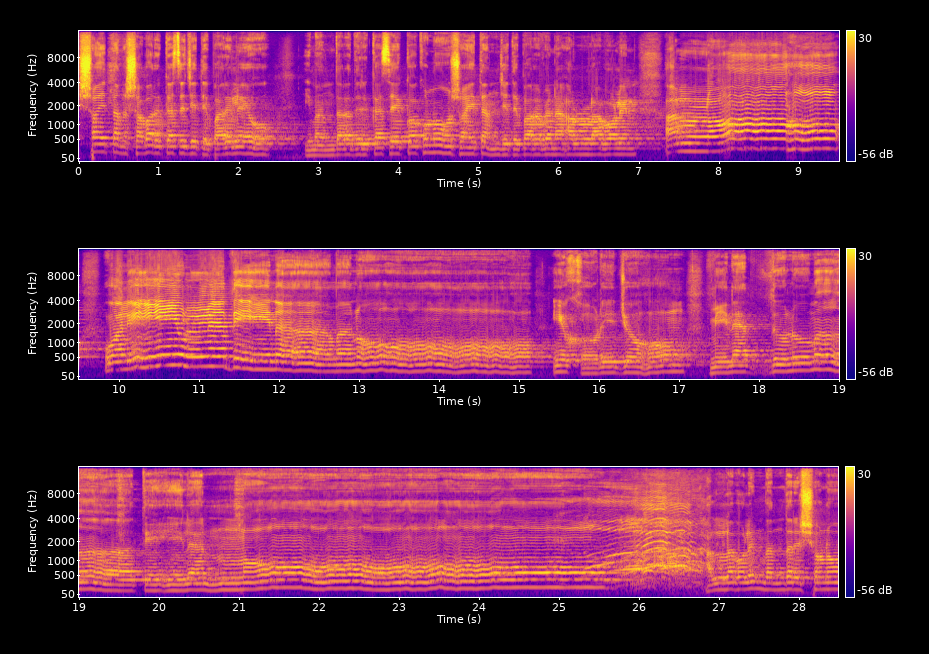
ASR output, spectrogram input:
শয়তান সবার কাছে যেতে পারলেও ইমানদারদের কাছে কখনো শয়তান যেতে পারবে না আল্লাহ বলেন আল্লাহ ওয়ালিউল্লাযীনা আমানু يخرجهم من الظلمات إلى النور আল্লাহ বলেন বান্দারে শোনো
